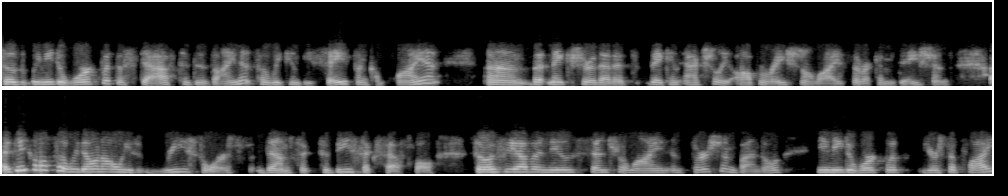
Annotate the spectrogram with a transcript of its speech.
So we need to work with the staff to design it so we can be safe and compliant, um, but make sure that it's they can actually operationalize the recommendations. I think also we don't always resource them to be successful. So if you have a new central line insertion bundle, you need to work with your supply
